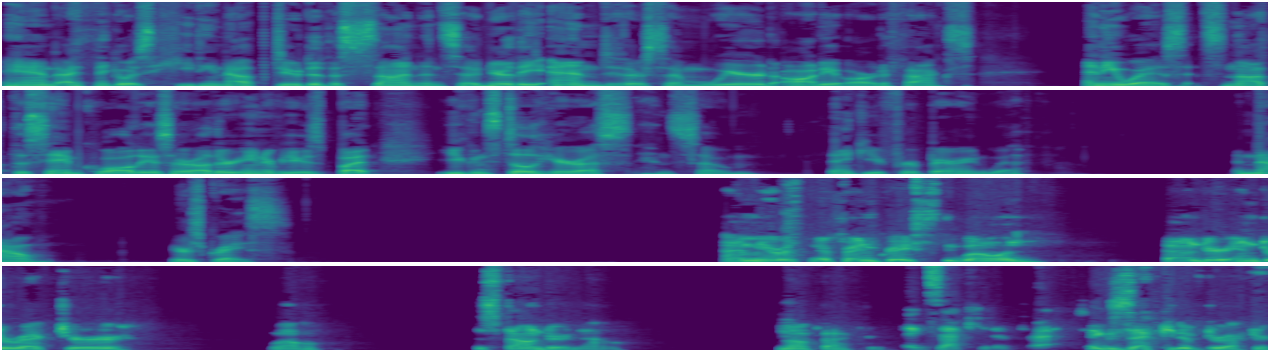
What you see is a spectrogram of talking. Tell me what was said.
And I think it was heating up due to the sun. And so near the end, there's some weird audio artifacts. Anyways, it's not the same quality as our other interviews, but you can still hear us. And so thank you for bearing with. And now, here's Grace. I'm here with my friend Grace Llewellyn, founder and director, well, just founder now, Not Back to, Executive director. Executive director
